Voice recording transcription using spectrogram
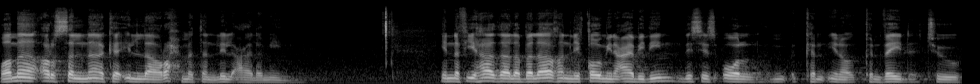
وما أرسلناك إلا رحمة للعالمين إن في هذا لبلاغا لقوم عابدين This is all you know, conveyed to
